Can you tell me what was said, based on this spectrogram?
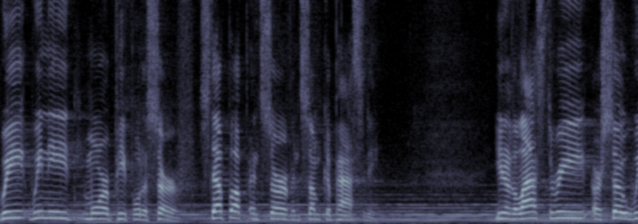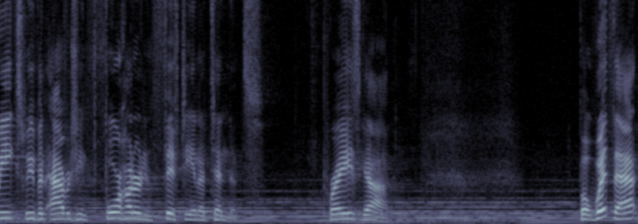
we we need more people to serve. Step up and serve in some capacity. You know the last three or so weeks we've been averaging 450 in attendance. Praise god but with that,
